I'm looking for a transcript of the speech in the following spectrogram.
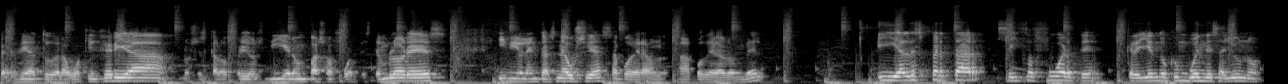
Perdía todo el agua que ingería, los escalofríos dieron paso a fuertes temblores y violentas náuseas se apoderaron, apoderaron de él. Y al despertar se hizo fuerte creyendo que un buen desayuno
